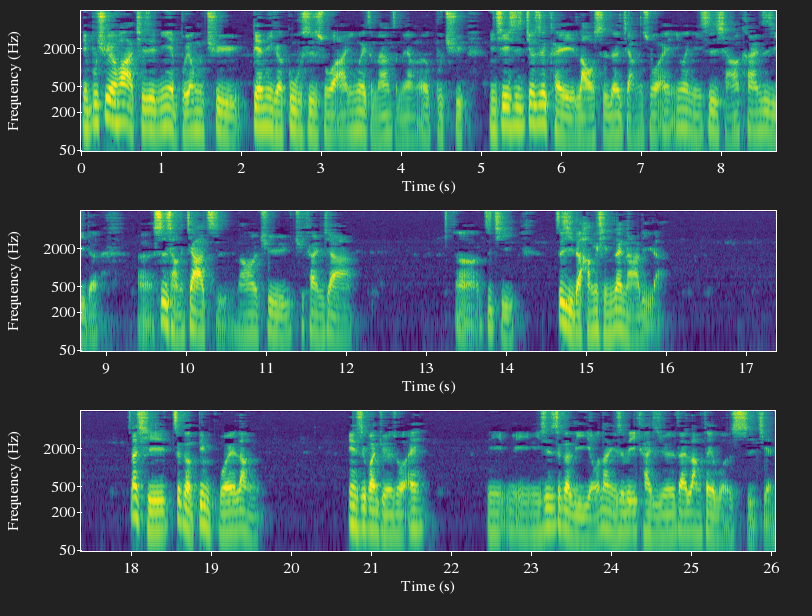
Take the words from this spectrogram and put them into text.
你不去的话，其实你也不用去编一个故事说啊，因为怎么样怎么样而不去。你其实就是可以老实的讲说，哎，因为你是想要看看自己的呃市场价值，然后去去看一下呃自己自己的行情在哪里啦。那其实这个并不会让。面试官觉得说：“哎，你你你是这个理由，那你是不是一开始就是在浪费我的时间？”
